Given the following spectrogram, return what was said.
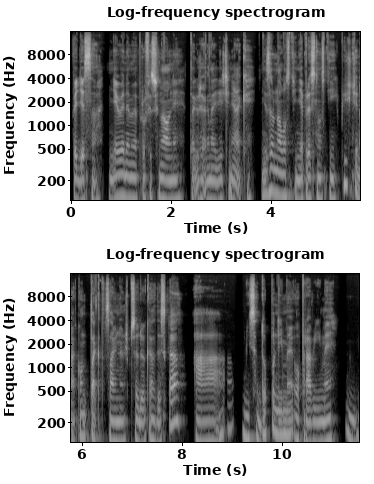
Vede sa nevedeme profesionálne, takže ak nájdete nejaké nezrovnalosti, nepresnosti, píšte na kontakt zavinač pseudokaz.sk a my sa doplníme, opravíme v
